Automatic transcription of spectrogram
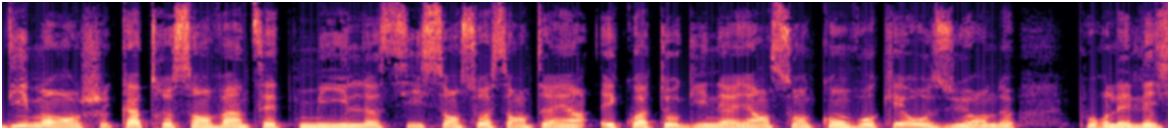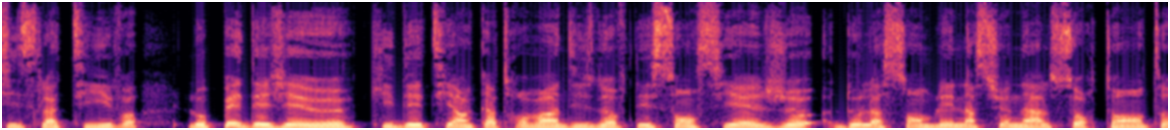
Dimanche, 427 661 équato-guinéens sont convoqués aux urnes pour les législatives. Le PDGE, qui détient 99 des 100 sièges de l'Assemblée nationale sortante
